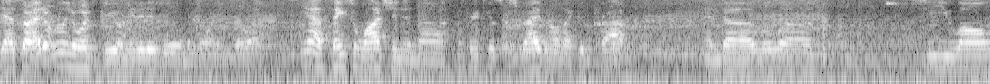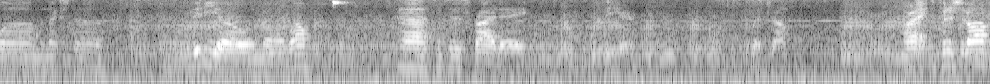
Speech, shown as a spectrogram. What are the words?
yeah, sorry, I don't really know what to do. I mean, it is early in the morning, so, uh, yeah, thanks for watching, and uh, don't forget to go subscribe and all that good crap. And uh, we'll uh, see you all uh, in the next uh, video. And uh, well, since it is Friday, let's see here. Let jump. All right, to finish it off.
